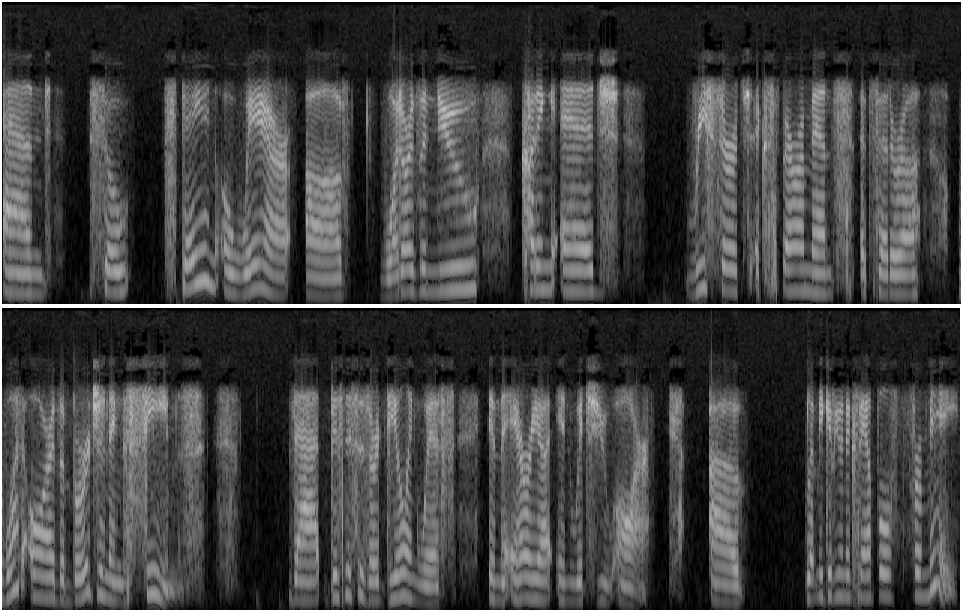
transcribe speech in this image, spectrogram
And so staying aware of what are the new cutting edge research experiments, etc. What are the burgeoning themes that businesses are dealing with in the area in which you are? Uh, let me give you an example for me.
